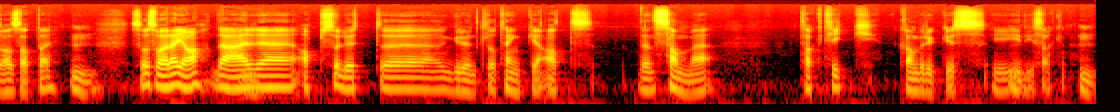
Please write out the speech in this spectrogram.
du har satt deg. Mm. Så svaret er ja. Det er eh, absolutt grunn til å tenke at den samme taktikk kan brukes i, i de sakene. Mm.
